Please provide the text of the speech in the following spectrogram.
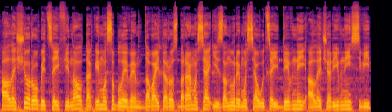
Але що робить цей фінал таким особливим? Давайте розберемося і зануримося у цей дивний, але чарівний світ.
